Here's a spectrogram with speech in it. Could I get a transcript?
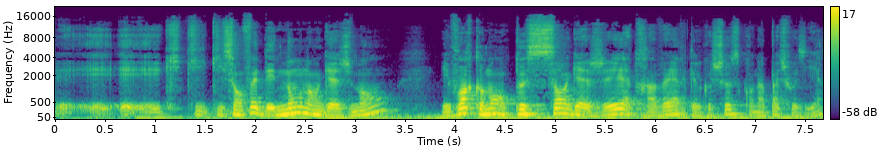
et, qui, sont en fait des non-engagements et voir comment on peut s'engager à travers quelque chose qu'on n'a pas choisi. Hein.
